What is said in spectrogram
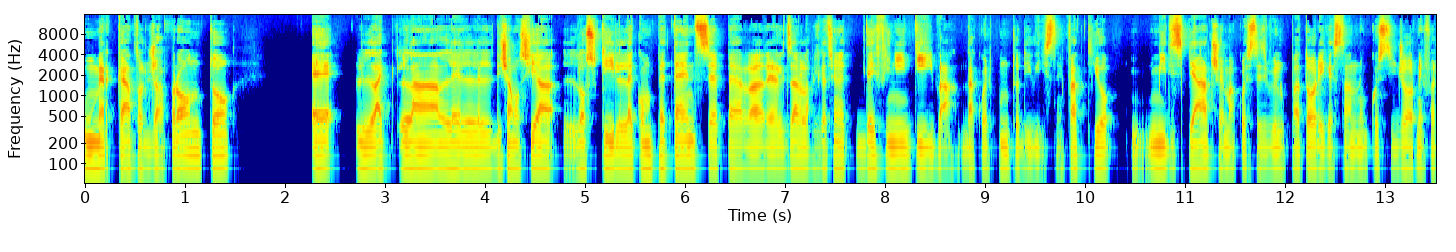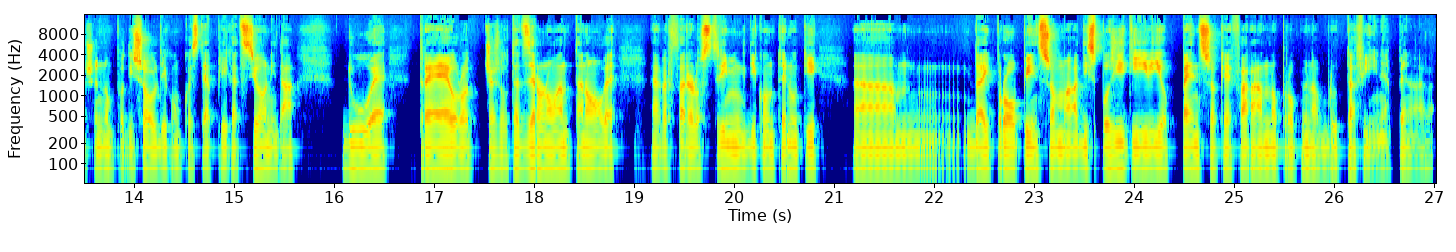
un mercato già pronto e la, la, le, diciamo sia lo skill, le competenze per realizzare l'applicazione definitiva da quel punto di vista. Infatti io mi dispiace, ma questi sviluppatori che stanno in questi giorni facendo un po' di soldi con queste applicazioni da 2, 3 euro, cioè sotto a 0,99 eh, per fare lo streaming di contenuti um, dai propri insomma, dispositivi, io penso che faranno proprio una brutta fine appena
